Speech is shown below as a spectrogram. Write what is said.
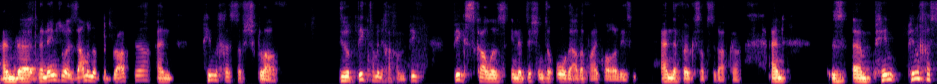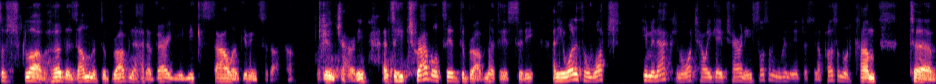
And the, the names were Zalman of Dubrovna and Pinchas of Shklov. These were big Talmid Chacham, big big scholars, in addition to all the other fine qualities and the focus of tzedakah. And um, Pin, Pinchas of Shklov heard that Zalman of Dubrovna had a very unique style of giving tzedakah, of giving charity. And so he traveled to Dubrovna, to his city, and he wanted to watch him in action, watch how he gave charity. He saw something really interesting. A person would come to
